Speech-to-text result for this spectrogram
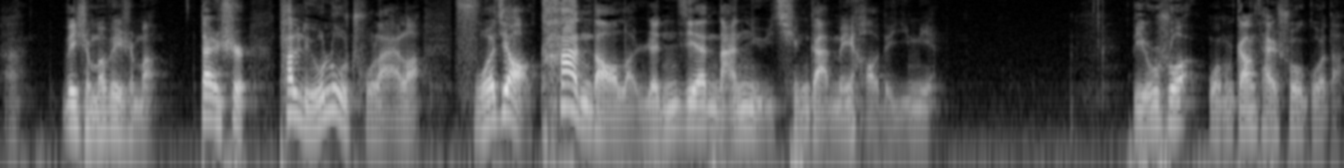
啊，为什么？为什么？但是它流露出来了，佛教看到了人间男女情感美好的一面。比如说我们刚才说过的，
